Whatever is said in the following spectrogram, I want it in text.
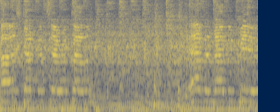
Eyes got their cerebellum. They have another beer.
